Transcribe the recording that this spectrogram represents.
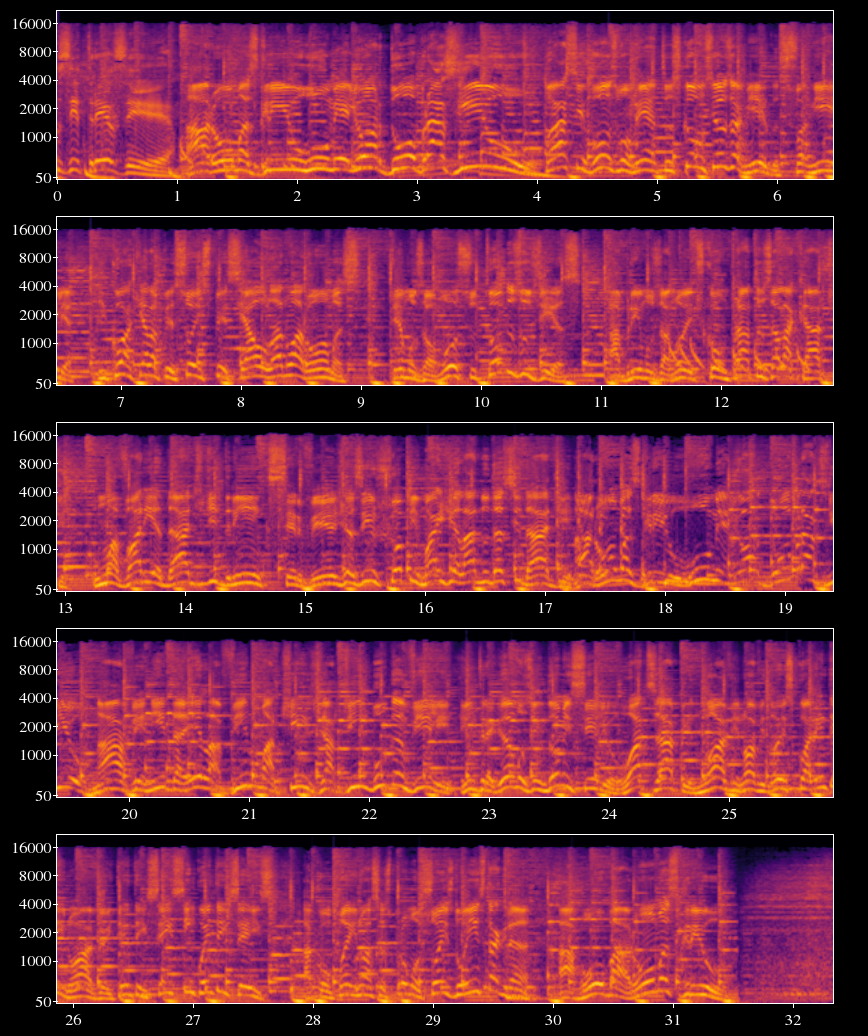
Aromas Grill, o melhor do Brasil. Passe bons momentos com seus amigos, família e com aquela pessoa especial lá no Aromas. Temos almoço todos os dias. Abrimos à noite com pratos à la carte, uma variedade de drinks, cervejas e o chopp mais gelado da cidade. Aromas Grill, o melhor do Brasil. Na Avenida Elavino Martins, Jardim Buganville. Entregamos em domicílio. WhatsApp 99249 8656. Acompanhe nossas promoções no Instagram, arroba Aromas Grill.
